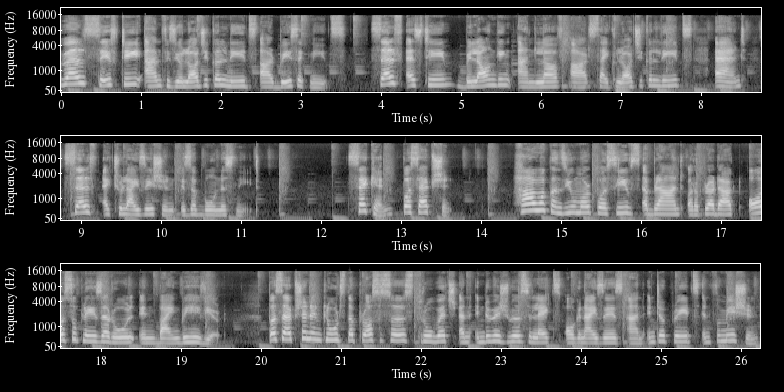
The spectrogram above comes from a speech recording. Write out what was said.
Well, safety and physiological needs are basic needs. Self esteem, belonging, and love are psychological needs, and self actualization is a bonus need. Second, perception. How a consumer perceives a brand or a product also plays a role in buying behavior. Perception includes the processes through which an individual selects, organizes, and interprets information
